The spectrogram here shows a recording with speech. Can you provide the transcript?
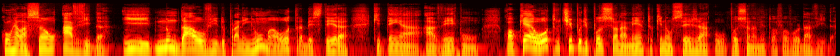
com relação à vida e não dá ouvido para nenhuma outra besteira que tenha a ver com qualquer outro tipo de posicionamento que não seja o posicionamento a favor da vida.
